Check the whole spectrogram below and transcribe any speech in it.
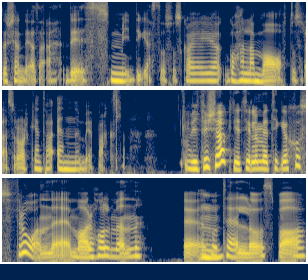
då kände jag så här, det är smidigast och så ska jag ju gå och handla mat och sådär så då orkar jag inte ha ännu mer på axlarna. Vi försökte ju till och med tigga skjuts från eh, Marholmen eh, Mm. hotell och spa.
